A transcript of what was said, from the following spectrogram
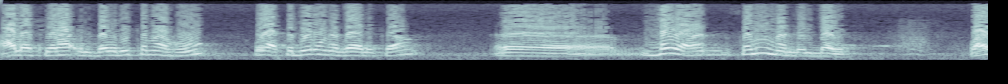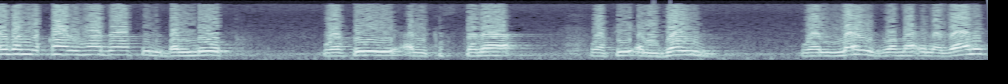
على شراء البيض كما هو ويعتبرون ذلك آه، بيعا سليما للبيض وأيضا يقال هذا في البلوط وفي الكستناء وفي الجوز واللوز وما إلى ذلك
